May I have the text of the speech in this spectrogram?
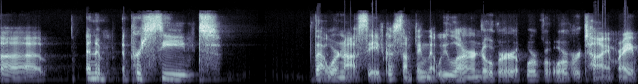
uh, an, a perceived that we're not safe because something that we learned over, over over time, right?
